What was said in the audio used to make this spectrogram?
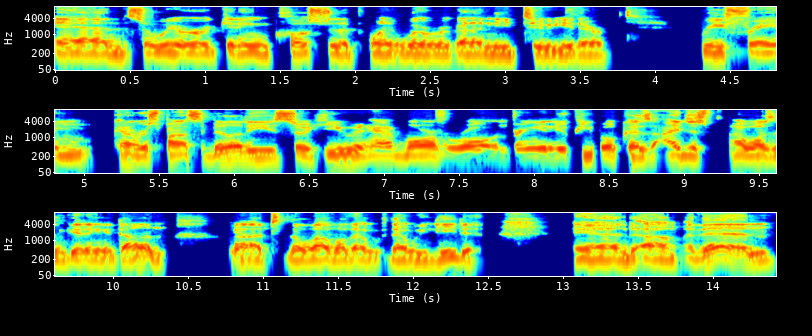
and so we were getting close to the point where we we're going to need to either reframe kind of responsibilities so he would have more of a role in bringing new people because i just i wasn't getting it done yeah. uh, to the level that, that we needed and, um, and then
